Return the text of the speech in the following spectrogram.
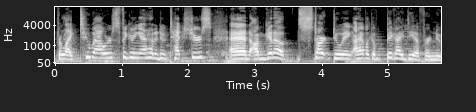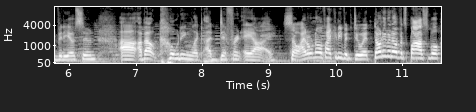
for like two hours figuring out how to do textures, and I'm gonna start doing, I have like a big idea for a new video soon uh, about coding like a different AI. So I don't know if I can even do it. Don't even know if it's possible,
